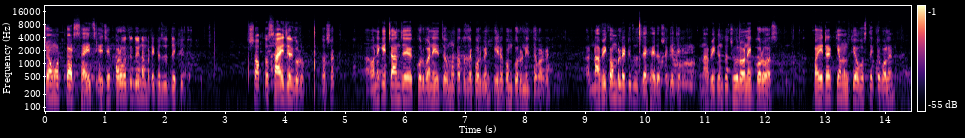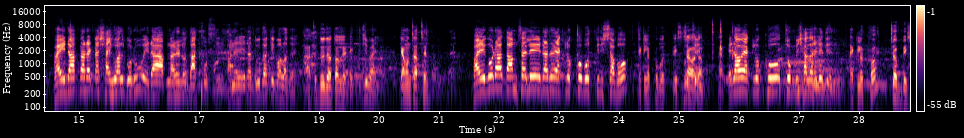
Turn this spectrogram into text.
চমৎকার সাইজ এই যে পরবর্তী দুই নম্বরটা একটু যদি দেখি। সব তো সাইজের গরু দর্শক। অনেকেই চান যে কোরবানি যে মোটা তাজা করবেন এরকম গরু নিতে পারবেন। আর নাভি কম্বল একটু দুধ দেখাই দর্শক এই যে নাভি কিন্তু ঝোল অনেক বড় আছে। ভাই এটার কেমন কি অবস্থা একটু বলেন। ভাই এটা আপনার একটা শাহিওয়াল গরু এটা আপনার হলো দাঁত পড়ছে মানে এটা দুধাতি বলা যায়। আচ্ছা দুধাত অলরেডি জি ভাই। কেমন চাচ্ছেন? ভাই এগোটা দাম চাইলে এটার এক লক্ষ বত্রিশ চাবো। এক লক্ষ বত্রিশ চাওয়া দাম হ্যাঁ। এটাও এক লক্ষ চব্বিশ হাজার হলে দিয়ে দেবো। এক লক্ষ চব্বিশ।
